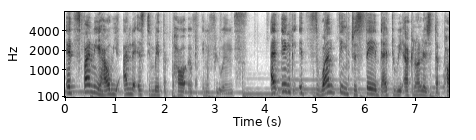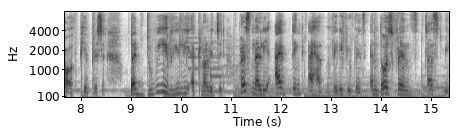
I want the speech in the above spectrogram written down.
It's funny how we underestimate the power of influence. I think it's one thing to say that we acknowledge the power of peer pressure, but do we really acknowledge it? Personally, I think I have very few friends, and those friends, trust me,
